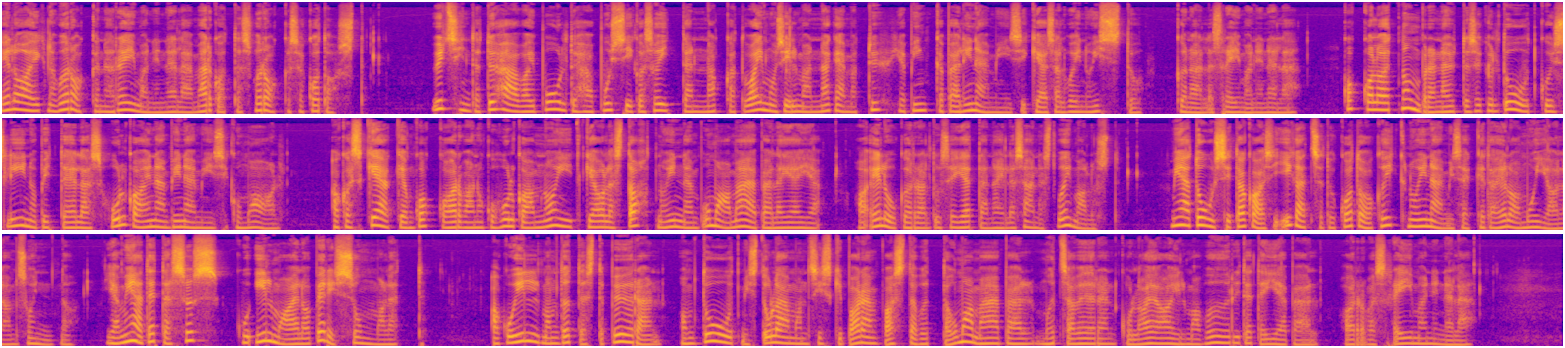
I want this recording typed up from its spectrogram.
eluaegne võrokene Reimaninele märgatas võrokese kodost. ütsinda tühä vai pooltühä bussiga sõiten nakkat vaimusilman nägema tühja pinke peal inemiisi, kia seal võinu istu, kõneles Reimaninele. kokku loet numbre näütase küll tuud, kuis liinupite elas hulga enemb inemiisi kui maal. aga skeakem kokku arvanu kui hulgam noid, kia oleks tahtnu innemb uma mäe peale jäia, a elukõrraldus ei jäta neile säänest võimalust Mie tuussi tagasi igetsedu kodo kõik nu inemised, keda elo muiale om sundnu. ja mie tetes sõs, kui ilmaelo peris summa lätt. A kui ilm om tõteste pöörän, om tuud, mis tulem on siiski parem vasta võtta uma mäe peal mõtsaveeren kui laja ilma võõride teie peal, arvas Reimani Nele.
